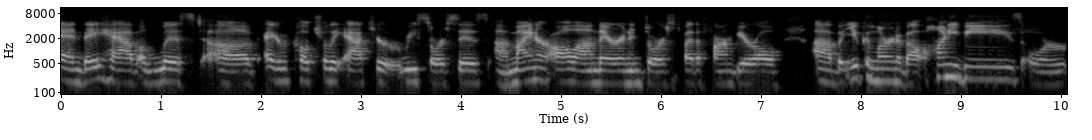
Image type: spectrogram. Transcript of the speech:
and they have a list of agriculturally accurate resources. Uh, mine are all on there and endorsed by the Farm Bureau. Uh, but you can learn about honeybees or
